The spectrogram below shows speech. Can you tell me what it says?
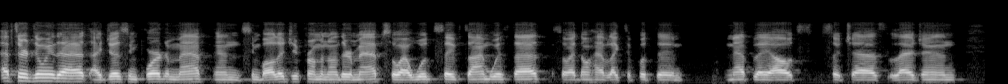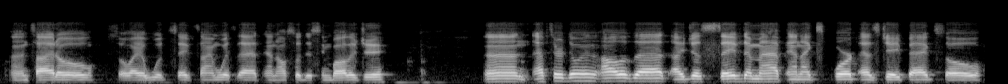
After doing that, I just import a map and symbology from another map, so I would save time with that, so I don't have like to put the map layouts such as legend and title so I would save time with that and also the symbology. And after doing all of that, I just save the map and I export as JPEG so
